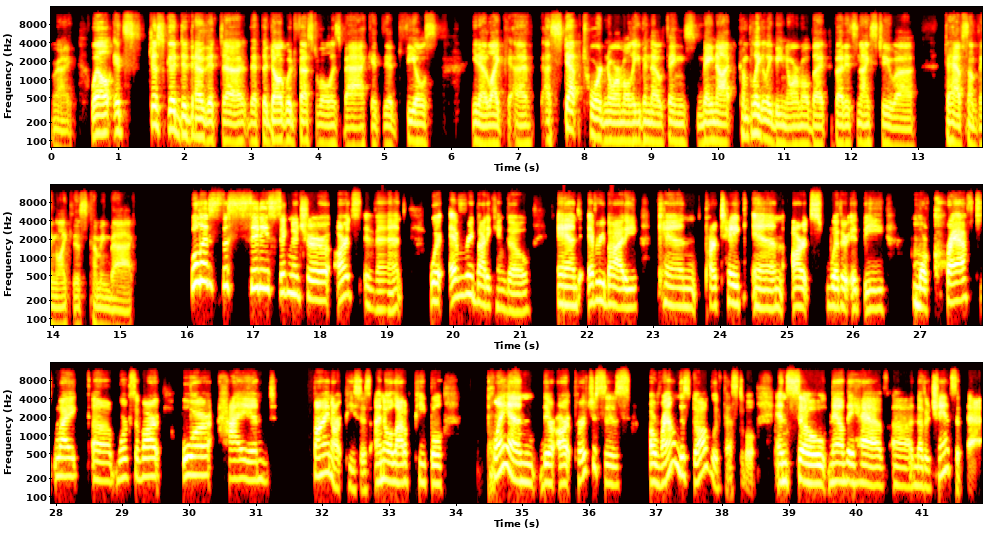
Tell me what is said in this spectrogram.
Right. Well, it's just good to know that uh, that the Dogwood Festival is back. It, it feels, you know, like a, a, step toward normal, even though things may not completely be normal. But but it's nice to uh, to have something like this coming back. Well, it's the city signature arts event where everybody can go and everybody can partake in arts, whether it be more craft like uh, works of art or high end fine art pieces. I know a lot of people plan their art purchases around this Dogwood Festival. And so now they have uh, another chance at that.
